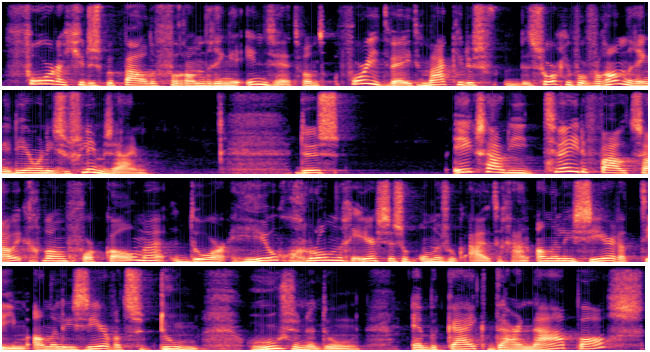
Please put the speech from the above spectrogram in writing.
voordat je dus bepaalde veranderingen inzet. Want voor je het weet, maak je dus, zorg je voor veranderingen die helemaal niet zo slim zijn. Dus ik zou die tweede fout zou ik gewoon voorkomen door heel grondig eerst eens op onderzoek uit te gaan. Analyseer dat team, analyseer wat ze doen, hoe ze het doen. En bekijk daarna pas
